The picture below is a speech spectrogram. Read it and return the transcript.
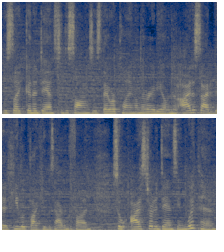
was like gonna dance to the songs as they were playing on the radio and then I decided that he looked like he was having fun so I started dancing with him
